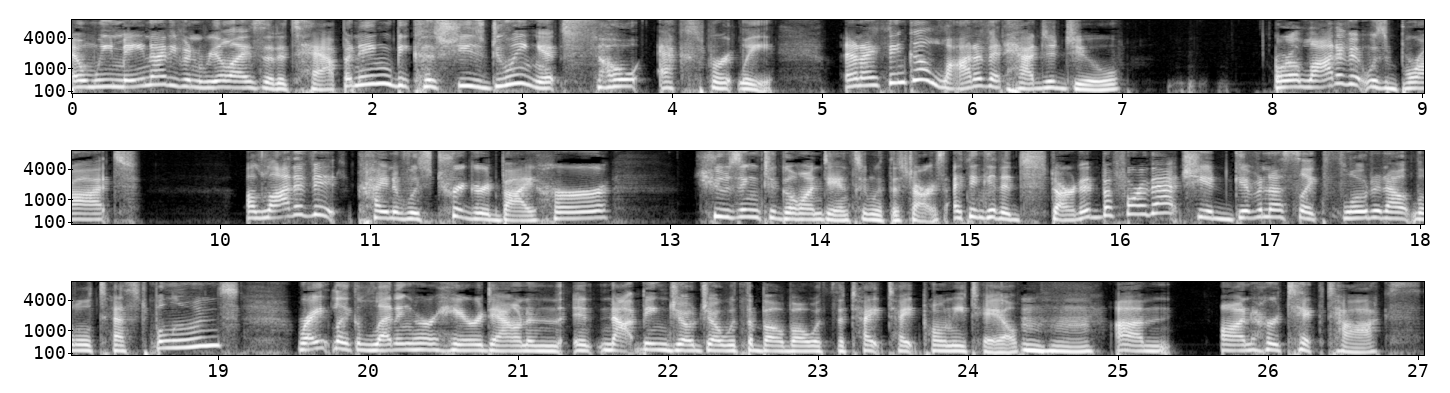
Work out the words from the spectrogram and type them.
And we may not even realize that it's happening because she's doing it so expertly. And I think a lot of it had to do or a lot of it was brought a lot of it kind of was triggered by her choosing to go on Dancing with the Stars. I think it had started before that. She had given us like floated out little test balloons, right? Like letting her hair down and it not being JoJo with the bobo with the tight, tight ponytail um, on her TikToks.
